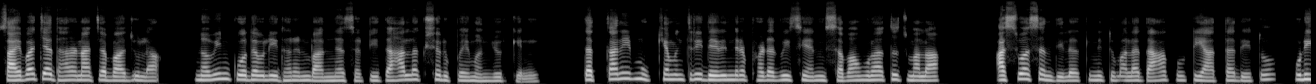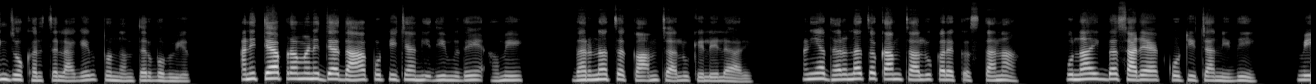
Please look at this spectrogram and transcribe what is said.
साहेबाच्या धरणाच्या बाजूला नवीन कोदवली धरण बांधण्यासाठी दहा लक्ष रुपये मंजूर केले. तत्कालीन मुख्यमंत्री देवेंद्र फडणवीस यांनी सभागृहातच मला आश्वासन दिलं की मी तुम्हाला दहा कोटी आता देतो पुढील जो खर्च लागेल तो नंतर बघूया. आणि त्याप्रमाणे त्या दहा कोटीच्या निधीमध्ये आम्ही धरणाचं काम चालू केलेलं आहे. आणि या धरणाचं काम चालू करत असताना पुन्हा एकदा साडेआठ कोटीचा निधी मी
